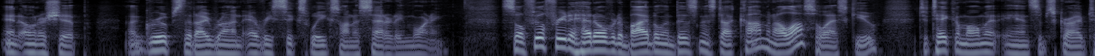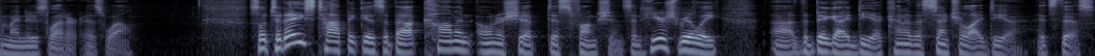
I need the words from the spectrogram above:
and ownership uh, groups that I run every six weeks on a Saturday morning. So feel free to head over to BibleandBusiness.com, and I'll also ask you to take a moment and subscribe to my newsletter as well. So today's topic is about common ownership dysfunctions, and here's really uh, the big idea, kind of the central idea. It's this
